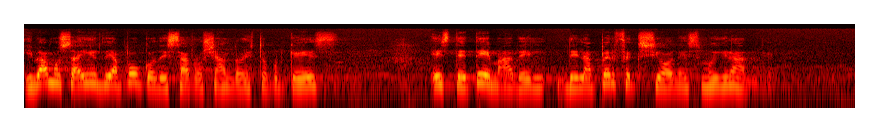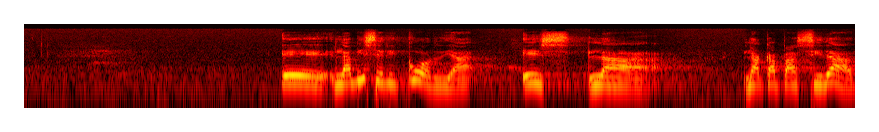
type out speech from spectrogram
Y vamos a ir de a poco desarrollando esto porque es este tema de, la perfección es muy grande. Eh, la misericordia es la, capacidad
